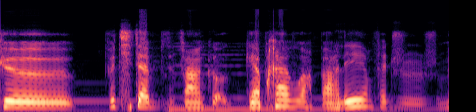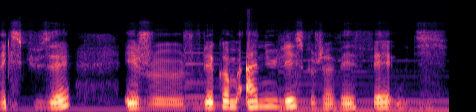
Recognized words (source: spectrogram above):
Que petit à enfin qu'après avoir parlé, en fait, je m'excusais et je, voulais comme annuler ce que j'avais fait ou dit.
